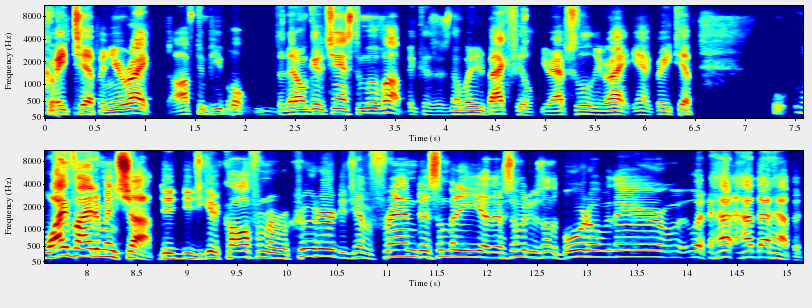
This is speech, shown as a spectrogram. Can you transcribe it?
Great tip. And you're right. Often people they don't get a chance to move up because there's nobody to backfill. You're absolutely right. Yeah, great tip why Vitamin Shoppe did, did you get a call from a recruiter did you have a friend Did somebody uh, there's somebody who was on the board over there what how, how'd that happen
